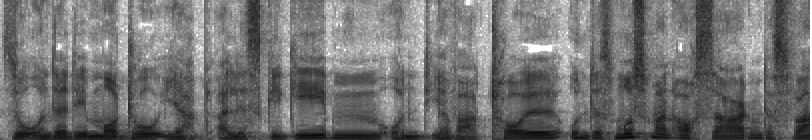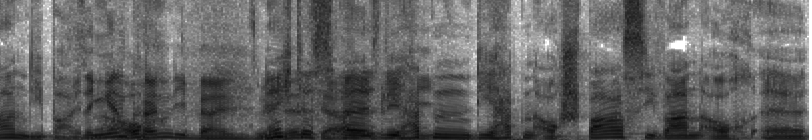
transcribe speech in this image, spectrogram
so unter dem Motto, ihr habt alles gegeben und ihr wart toll. Und das muss man auch sagen, das waren die beiden Singen auch. können die beiden Nicht? Das, ja, äh, die, hatten, die hatten auch Spaß, sie waren auch äh,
